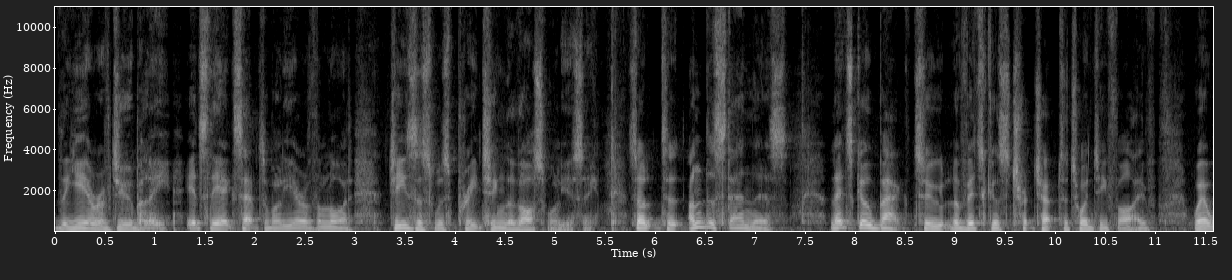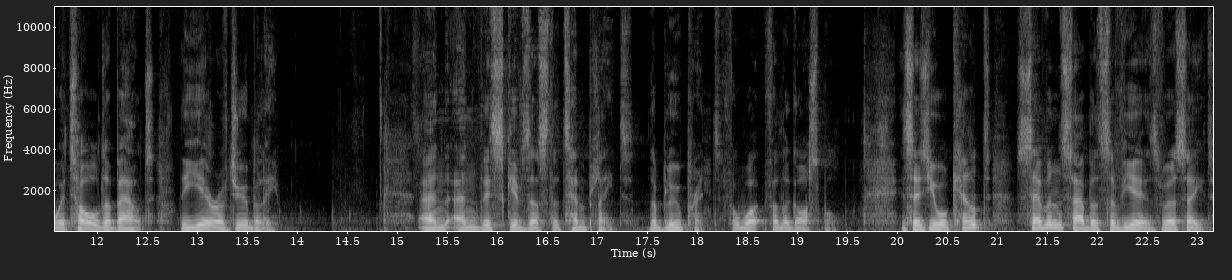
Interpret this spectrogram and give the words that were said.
the year of Jubilee. It's the acceptable year of the Lord. Jesus was preaching the gospel, you see. So to understand this, Let's go back to Leviticus chapter 25, where we're told about the year of Jubilee. And, and this gives us the template, the blueprint for what for the gospel. It says, You will count seven Sabbaths of years, verse 8,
